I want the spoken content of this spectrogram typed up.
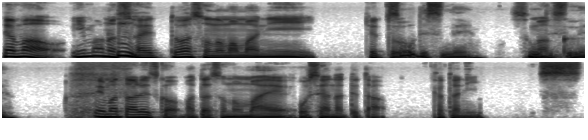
じゃあまあ、今のサイトはそのままに、ちょっと、そうですね。そうですね。え、またあれですか？またその前お世話になってた方に。そ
